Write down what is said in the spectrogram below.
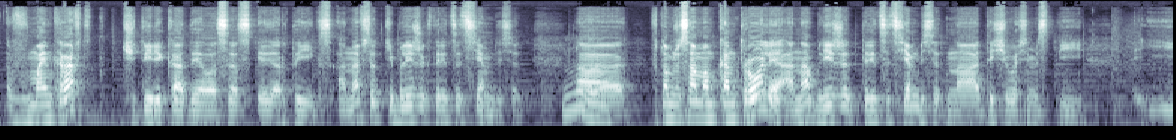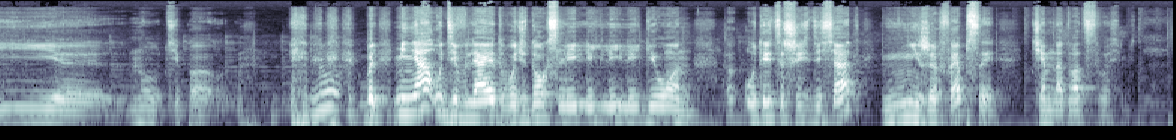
в Minecraft 4К DLSS и RTX, она все-таки ближе к 3070. Ну, да. А, в том же самом контроле она ближе 3070 на 1080p. И, э, ну, типа... Ну, меня удивляет Watch Dogs Legion. У 3060 ниже фэпсы, чем на 2080.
